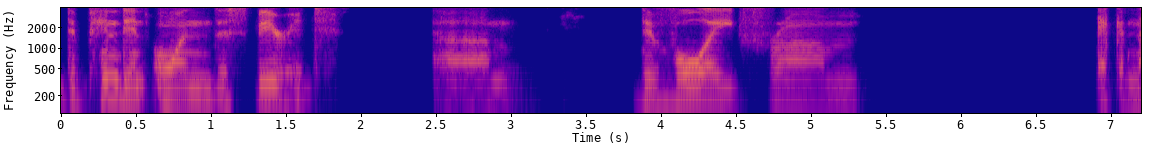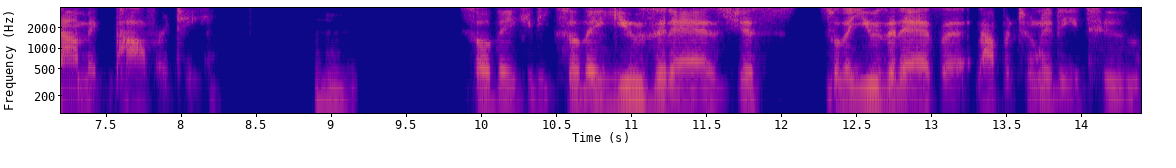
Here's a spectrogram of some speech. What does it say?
dependent on the spirit, um, devoid from economic poverty. Mm-hmm. So they could, so they use it as just, so they use it as a, an opportunity to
